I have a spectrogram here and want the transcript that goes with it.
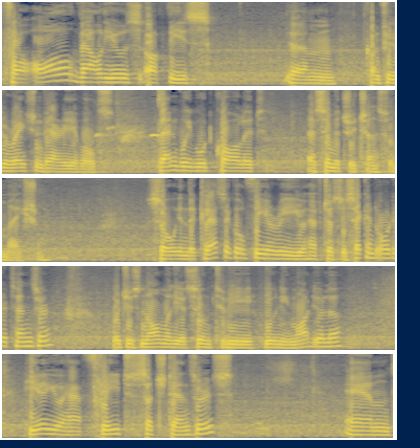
for all values of these um, configuration variables, then we would call it a symmetry transformation. So in the classical theory, you have just a second order tensor, which is normally assumed to be unimodular. Here you have three such tensors, and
